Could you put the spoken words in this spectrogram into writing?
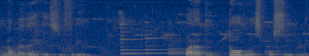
no me dejes sufrir. Para ti todo es posible.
